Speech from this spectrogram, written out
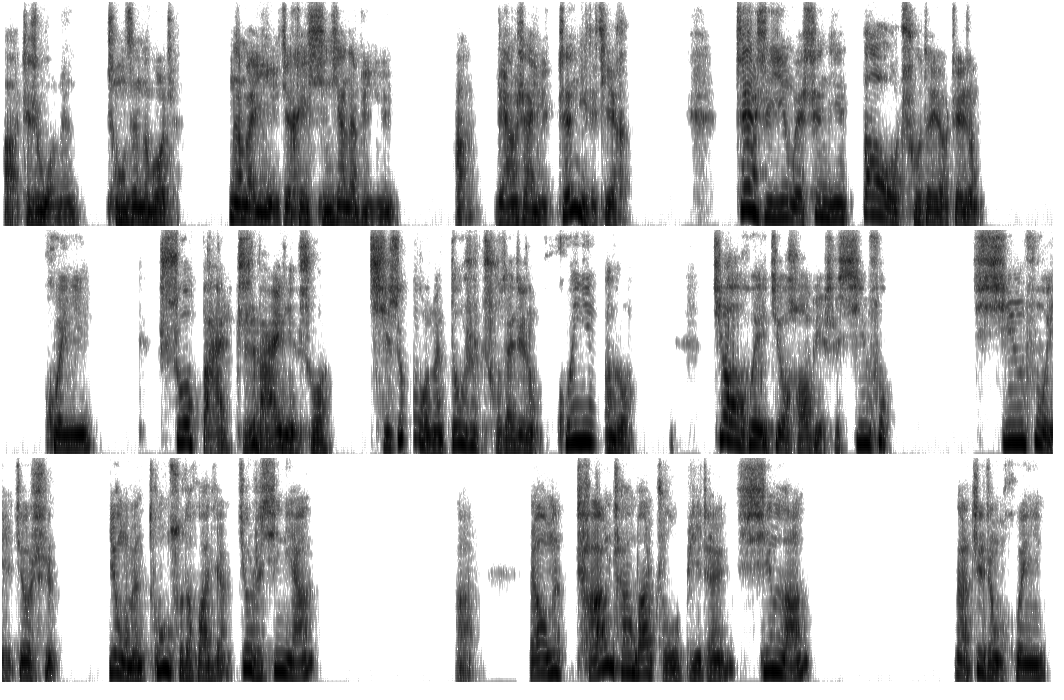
啊，这是我们。重生的过程，那么也就可以形象的比喻啊，良善与真理的结合。正是因为圣经到处都有这种婚姻，说白直白一点说，其实我们都是处在这种婚姻当中。教会就好比是心腹，心腹也就是用我们通俗的话讲，就是新娘啊。然后我们常常把主比成新郎。那这种婚姻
